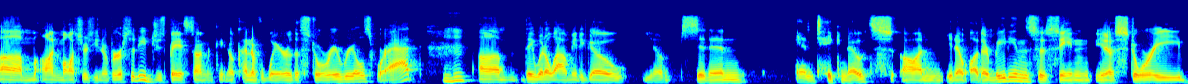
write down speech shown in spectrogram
um, on Monsters University, just based on, you know, kind of where the story reels were at, Mhm. um, they would allow me to go, you know, sit in and take notes on you know other meetings. Have seen you know story.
